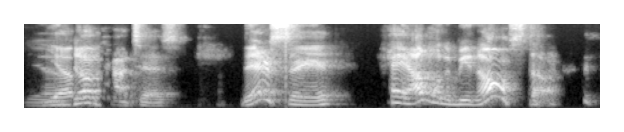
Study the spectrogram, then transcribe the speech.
yep. dunk contest. They're saying, hey, I want to be an All Star.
